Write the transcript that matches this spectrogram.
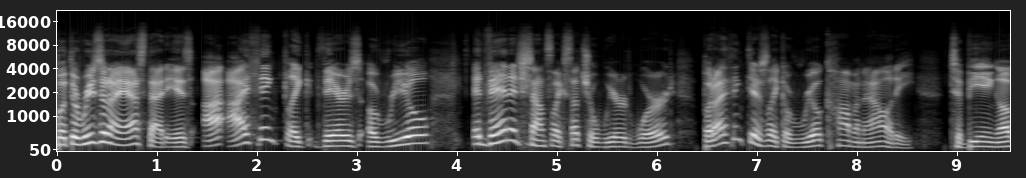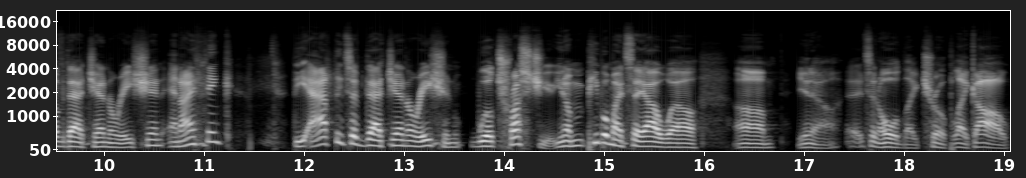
but the reason I ask that is I I think like there's a real advantage sounds like such a weird word, but I think there's like a real commonality to being of that generation. And I think the athletes of that generation will trust you. You know, people might say, oh, well, um, you know, it's an old like trope, like, oh,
